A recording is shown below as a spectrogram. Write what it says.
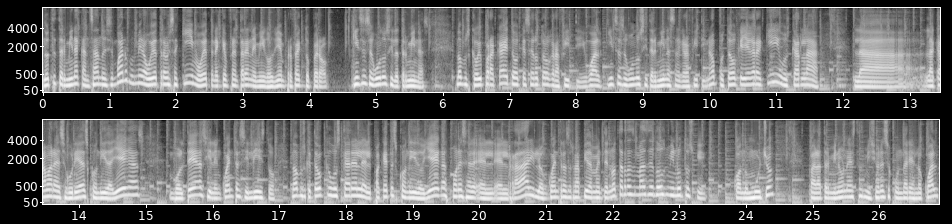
no te termina cansando. Dices, bueno, pues mira, voy otra vez aquí me voy a tener que enfrentar enemigos. Bien, perfecto, pero 15 segundos y lo terminas. No, pues que voy por acá y tengo que hacer otro graffiti. Igual, 15 segundos y terminas el graffiti. No, pues tengo que llegar aquí y buscar la, la, la cámara de seguridad escondida. Llegas, volteas y la encuentras y listo. No, pues que tengo que buscar el, paquete escondido. Llegas, pones el, el, el, radar y lo encuentras rápidamente. No tardas más de dos minutos, que, cuando mucho, para terminar una de estas misiones secundarias. Lo cual,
